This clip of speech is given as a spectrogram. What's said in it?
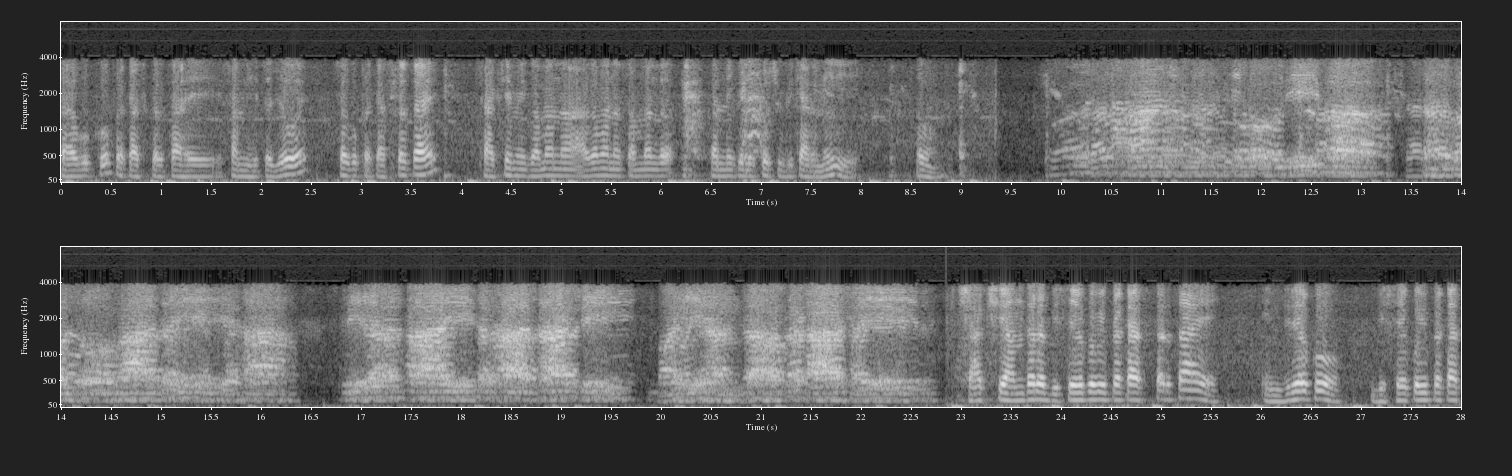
सबको प्रकाश करता है। सन्निहित जो है सबको प्रकाश करता है। साक्षी में गमन, आगमन संबंध करने के लिए कुछ विकार नहीं है। ओम। साक्षी अंदर विषय को भी प्रकाश करता है, इंद्रियों को विषय को भी प्रकाश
